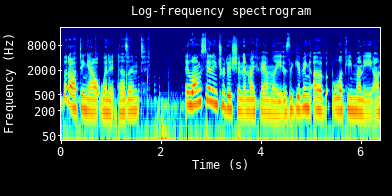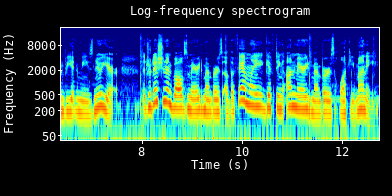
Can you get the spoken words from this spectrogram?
but opting out when it doesn't. A long-standing tradition in my family is the giving of lucky money on Vietnamese New Year. The tradition involves married members of the family gifting unmarried members lucky money,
